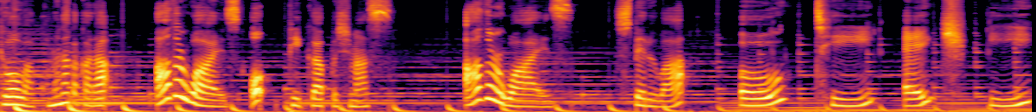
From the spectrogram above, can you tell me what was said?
今日はこの中から otherwise をピックアップします。otherwise スペルは O T H E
